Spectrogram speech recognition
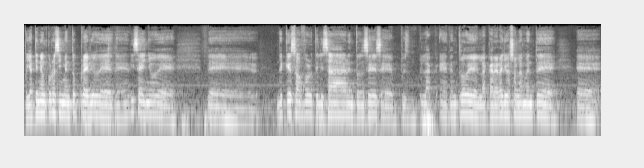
pues ya tenía un conocimiento previo de, diseño, de, de, qué software utilizar, entonces eh, pues eh, dentro de la carrera yo solamente... Eh,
